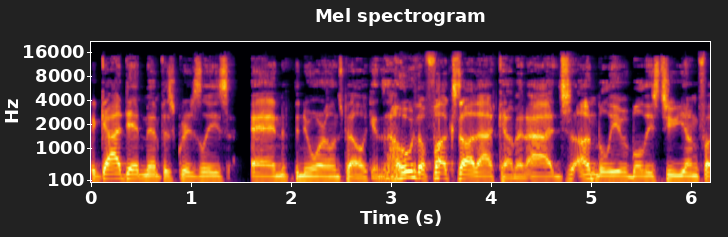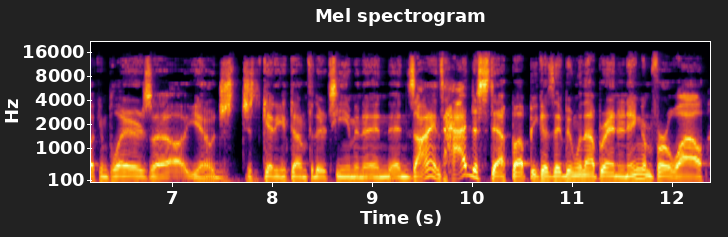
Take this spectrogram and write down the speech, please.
the goddamn Memphis Grizzlies and the New Orleans Pelicans. Who the fuck saw that coming? Uh, just unbelievable. These two young fucking players, uh, you know, just just getting it done for their team. And, and and Zion's had to step up because they've been without Brandon Ingram for a while.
